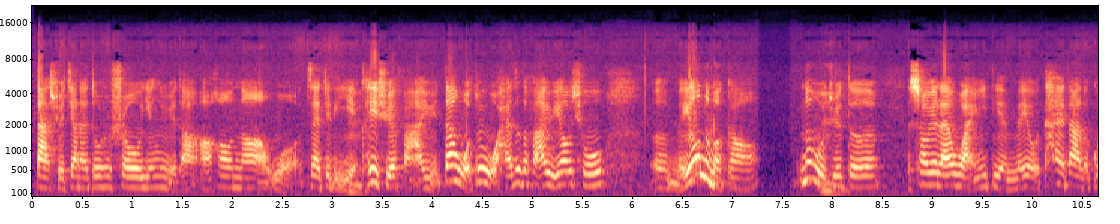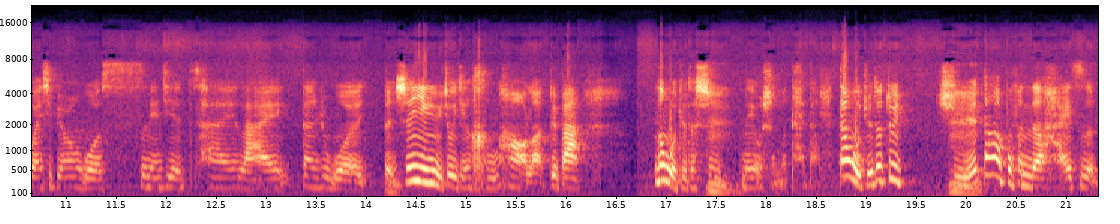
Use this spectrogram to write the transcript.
大学将来都是收英语的，然后呢，我在这里也可以学法语，但我对我孩子的法语要求，呃，没有那么高。那我觉得稍微来晚一点没有太大的关系，比方说我四年级才来，但是我本身英语就已经很好了，对吧？那我觉得是没有什么太大，但我觉得对绝大部分的孩子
